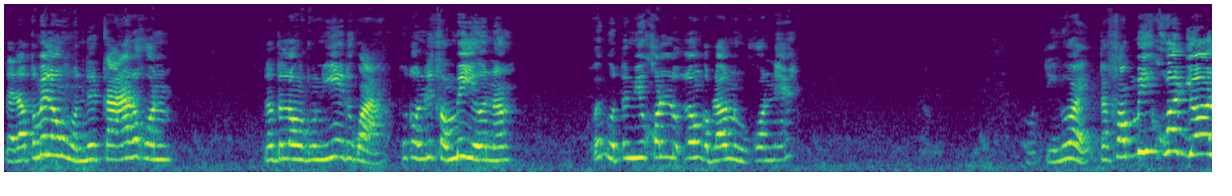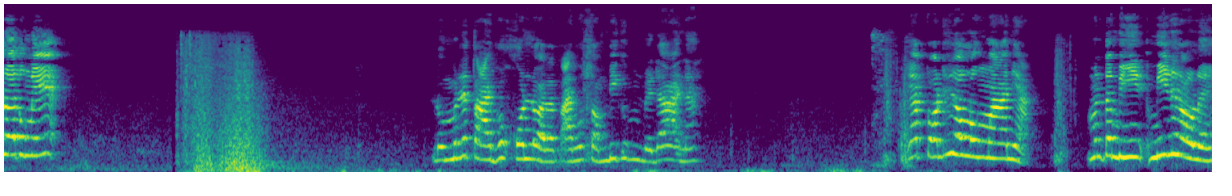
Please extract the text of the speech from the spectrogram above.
แต่เราต้องไม่ลงหุ่นในการนะทุกคน เราจะลงตรงนี้ดีกว่าเพราะตรงนี้ซอมบี้เยอะนะเฮ้ยผมจะมีคนลงกับเราหนึ่งคนนี่ยโอ้จริงด้วย แต่ซอมบี้โคตรเยอะเลยตรงนี้เราไม่ได้ตายเพราะคนหรอกแต่ตายเพราะซอมบี้ก็เป็นไปได้นะเนี่ยตอนที่เราลงมาเนี่ย มันจะมีมีดให้เราเลย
